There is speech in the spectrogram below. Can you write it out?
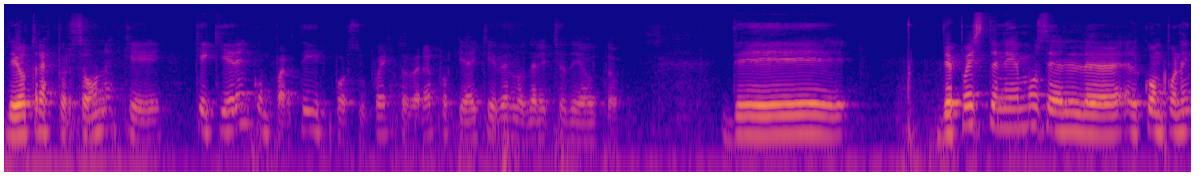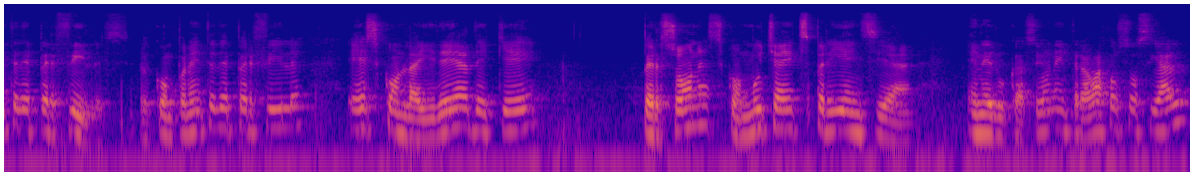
de otras personas que, que quieren compartir, por supuesto, ¿verdad? Porque hay que ver los derechos de autor. De Después tenemos eh, el, componente de perfiles. El componente de perfiles es con la idea de que personas con mucha experiencia en educación, en trabajo social,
